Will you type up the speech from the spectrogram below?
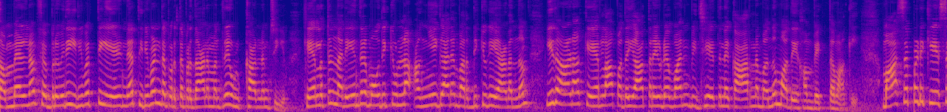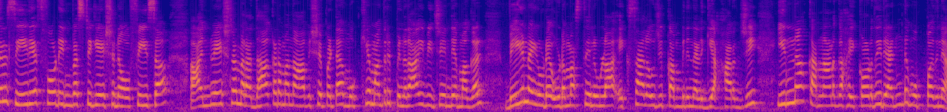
സമ്മേളനം ഫെബ്രുവരി ഇരുപത്തിയേഴിന് തിരുവനന്തപുരത്ത് പ്രധാനമന്ത്രി ഉദ്ഘാടനം ചെയ്യും. കേരളത്തിൽ നരേന്ദ്രമോദിക്കുള്ള അംഗീകാരം വർദ്ധിക്കുകയാണെന്നും ഇതാണ് കേരള പദയാത്രയുടെ വൻ വിജയത്തിന് കാരണമെന്നും അദ്ദേഹം വ്യക്തമാക്കി. മാസപ്പടി കേസിൽ സീരിയസ് ഫോർഡ് ഇൻവെസ്റ്റിഗേഷൻ ഓഫീസർ. അന്വേഷണം റദ്ദാക്കണമെന്ന് ആവശ്യപ്പെട്ട് മുഖ്യമന്ത്രി പിണറായി വിജയന്റെ മകൾ വീണയുടെ ഉടമസ്ഥയിലുള്ള എക്സാലോജി കമ്പനി നൽകിയ ഹർജി ഇന്ന് കർണാടക ഹൈക്കോടതി രണ്ട് മുപ്പതിന്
